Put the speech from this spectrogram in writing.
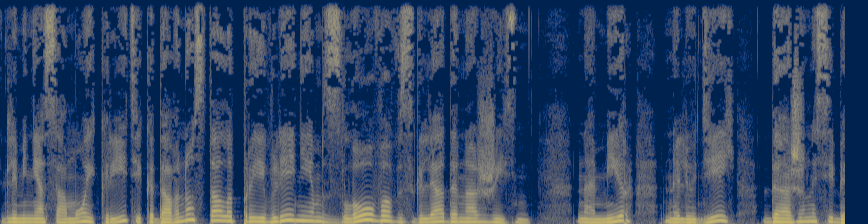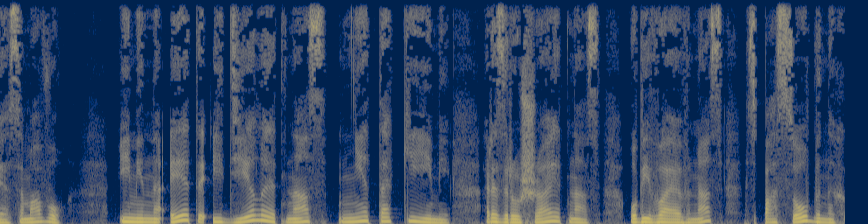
Для меня самой критика давно стала проявлением злого взгляда на жизнь, на мир, на людей, даже на себя самого. Именно это и делает нас не такими, разрушает нас, убивая в нас способных,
